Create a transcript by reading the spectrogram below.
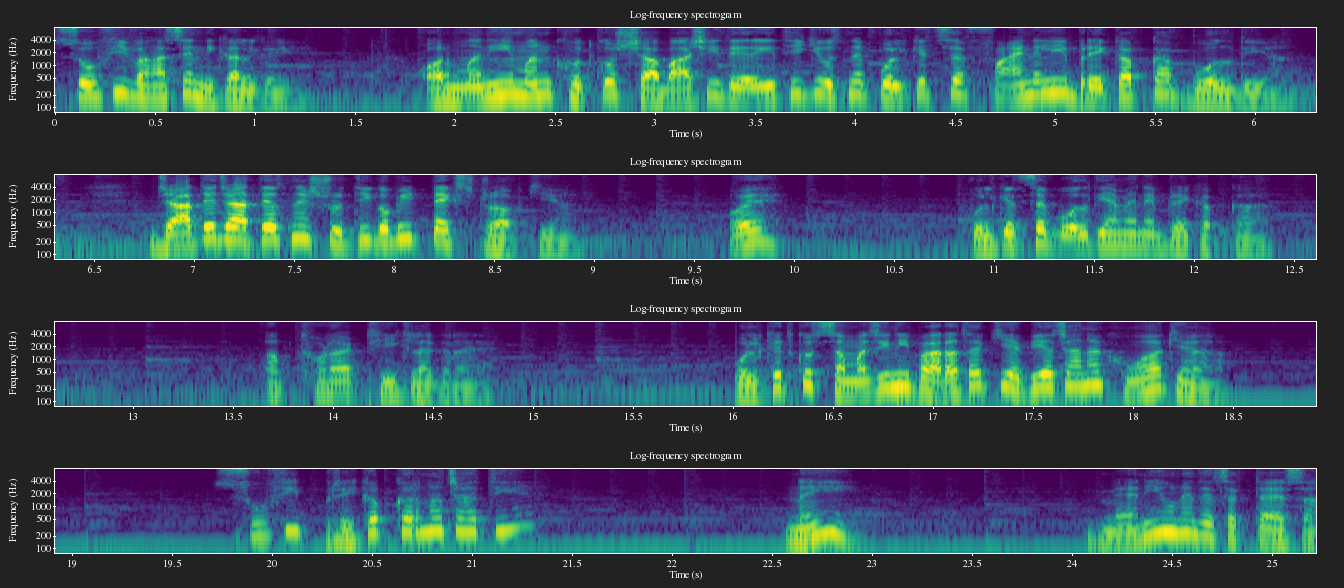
सोफी वहाँ से निकल गई और मन ही मन खुद को शाबाशी दे रही थी कि उसने पुलकित से फाइनली ब्रेकअप का बोल दिया। जाते जाते उसने श्रुति को भी टेक्स्ट ड्रॉप किया। ओए, पुलकित से बोल दिया मैंने ब्रेकअप का। अब थोड़ा ठीक लग रहा है। पुलकित कुछ समझ ही नहीं पा रहा था कि अभी अचानक हुआ क्या। सोफी ब्रेकअप करना चाहती है? नहीं। मैं नहीं होने दे सकता ऐसा।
